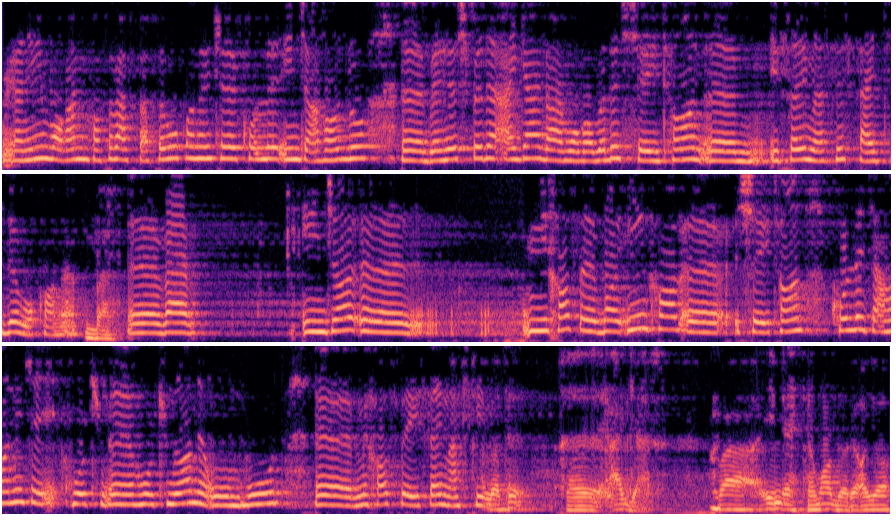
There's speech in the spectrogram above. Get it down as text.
یعنی این واقعا می‌خواسته وسوسه بکنه که کل این جهان رو بهش بده اگر در مقابل شیطان عیسی مسیح سجده بکنه بله. و اینجا می‌خواست با این کار شیطان کل جهانی که حکم، حکمران اون بود می‌خواست به عیسی مسیح البته اگر و این احتمال داره آیا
